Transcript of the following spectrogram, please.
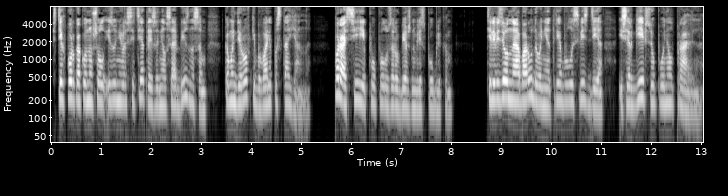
С тех пор, как он ушел из университета и занялся бизнесом, командировки бывали постоянно. По России, по полузарубежным республикам. Телевизионное оборудование требовалось везде, и Сергей все понял правильно.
